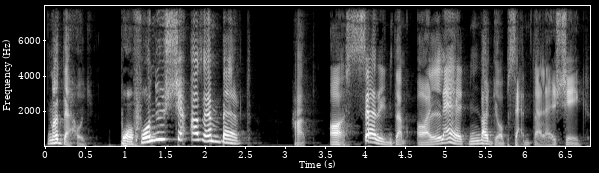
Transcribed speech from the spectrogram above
Na dehogy, pofon üsse az embert? Hát az szerintem a legnagyobb szemtelenség.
